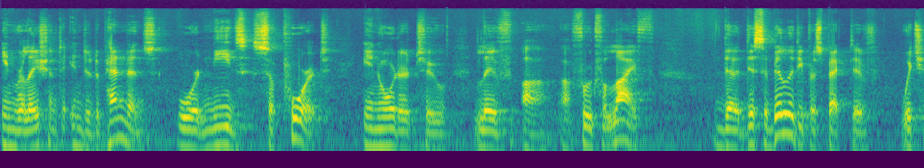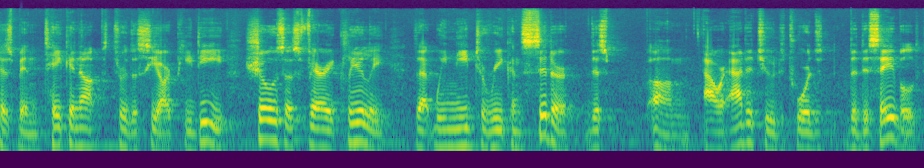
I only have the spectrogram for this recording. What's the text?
in relation to interdependence or needs support in order to live a fruitful life, the disability perspective which has been taken up through the CRPD, shows us very clearly that we need to reconsider this, um, our attitude towards the disabled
